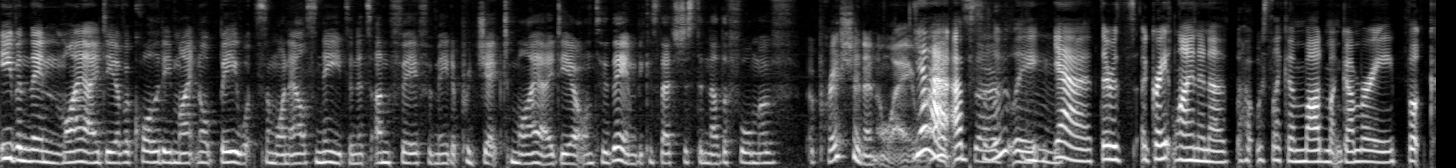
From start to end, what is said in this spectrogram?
even then my idea of equality might not be what someone else needs and it's unfair for me to project my idea onto them because that's just another form of oppression in a way Yeah, right? So- absolutely. Yeah, there was a great line in a it was like a Maud Montgomery book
